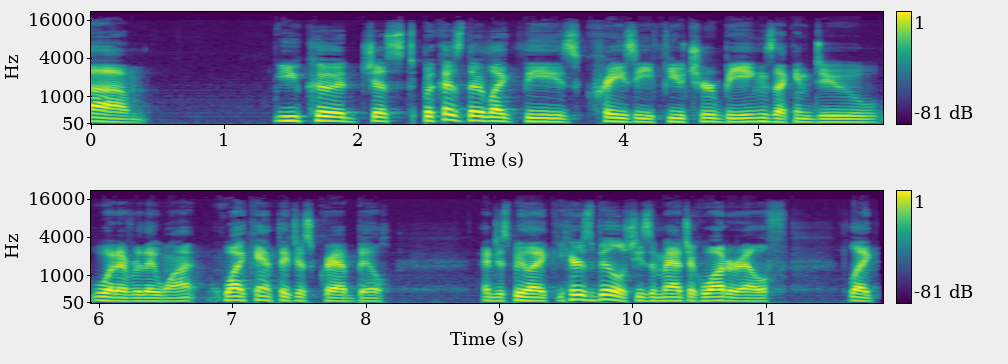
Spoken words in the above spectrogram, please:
Um you could just because they're like these crazy future beings that can do whatever they want. Why can't they just grab Bill and just be like, "Here's Bill, she's a magic water elf." Like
